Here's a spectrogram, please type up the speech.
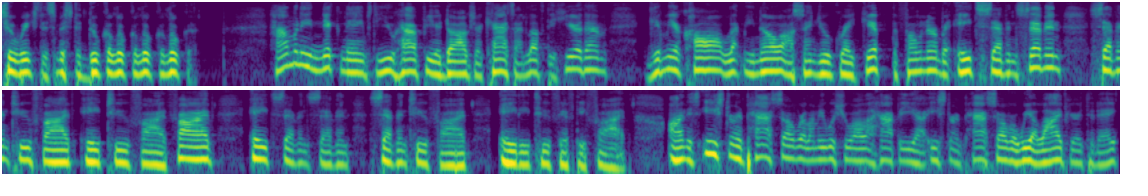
Two weeks, it's Mr. Duka Luka Luka Luka. How many nicknames do you have for your dogs or cats? I'd love to hear them. Give me a call. Let me know. I'll send you a great gift. The phone number 877-725-8255. 877-725-8255. On this Easter and Passover, let me wish you all a happy uh, Easter and Passover. We are live here today.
